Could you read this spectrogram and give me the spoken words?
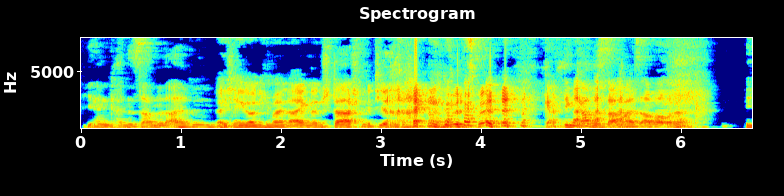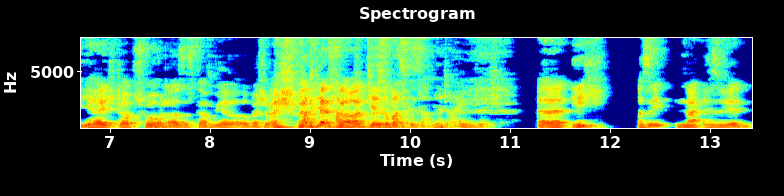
hier hängen keine Sammelalben. Ja, ich hänge auch nicht meinen eigenen Starschnitt hier rein. Den gab es damals aber, oder? Ja, ich glaube schon. Also es gab mehrere wahrscheinlich. Habt ihr, habt ihr sowas gesammelt eigentlich? Äh, ich? Also nein, also wir,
